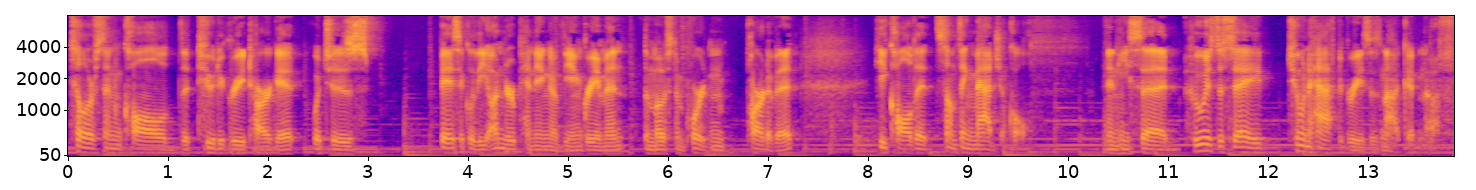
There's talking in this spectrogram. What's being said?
Tillerson called the two degree target, which is basically the underpinning of the agreement, the most important part of it. He called it something magical. And he said, Who is to say two and a half degrees is not good enough?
